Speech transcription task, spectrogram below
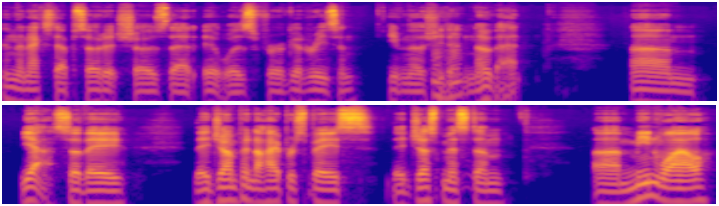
in the next episode, it shows that it was for a good reason, even though she Mhm. didn't know that. Um, yeah, so they they jump into hyperspace. They just missed him. Uh, meanwhile,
